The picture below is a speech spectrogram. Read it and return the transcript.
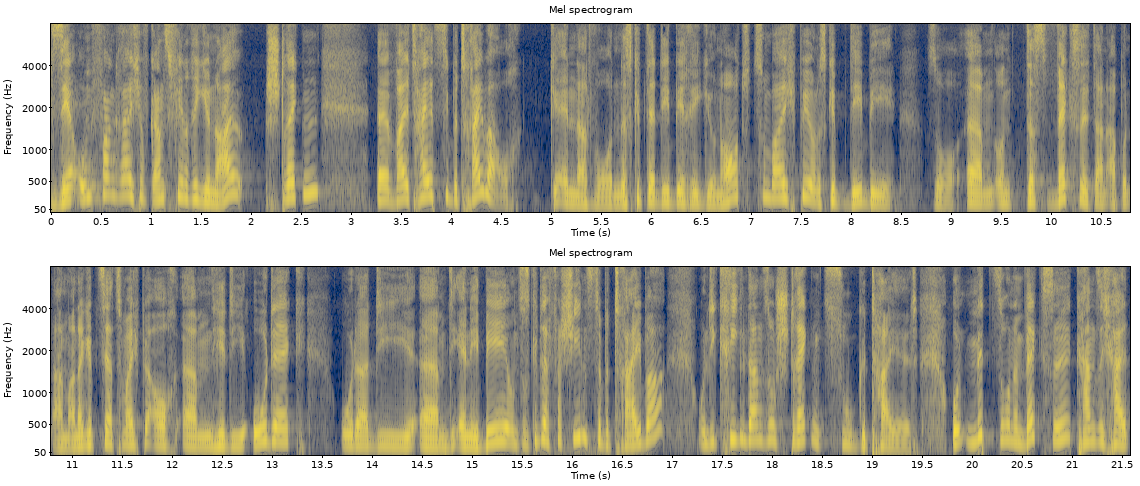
sehr umfangreich auf ganz vielen Regionalstrecken, äh, weil teils die Betreiber auch geändert wurden. Es gibt ja DB Region Nord zum Beispiel und es gibt DB. So, ähm, und das wechselt dann ab und an. Und da gibt es ja zum Beispiel auch ähm, hier die ODEC oder die, ähm, die NEB und so. Es gibt ja verschiedenste Betreiber und die kriegen dann so Strecken zugeteilt. Und mit so einem Wechsel kann sich halt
